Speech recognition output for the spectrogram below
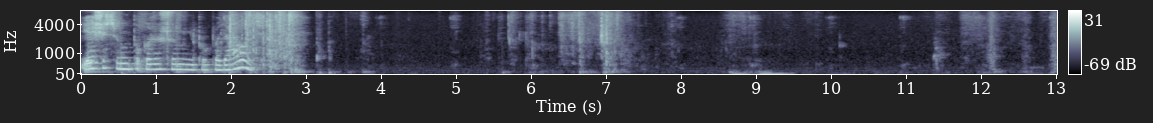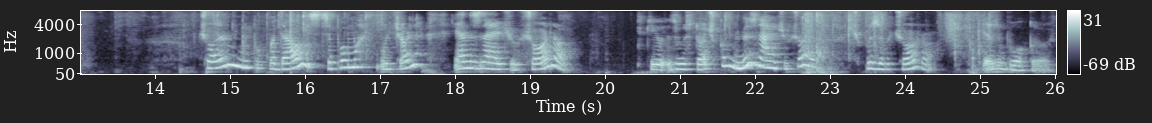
Я сейчас вам покажу, що мені попадалось. Вчора мені попадалось, це по-моєму вчора. Я не знаю, чи вчора. Такі з листочками. Не знаю, чи вчора, чи позавчора. Я забула, коротше.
